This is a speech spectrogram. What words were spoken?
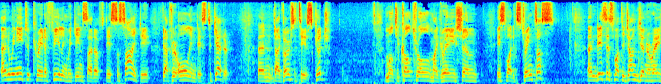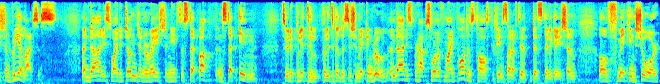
And we need to create a feeling within inside of this society that we're all in this together. And diversity is good. Multicultural migration is what it strengthens. And this is what the young generation realizes. And that is why the young generation needs to step up and step in to the political political decision making room, and that is perhaps one of my important tasks within inside of the, this delegation, of making sure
